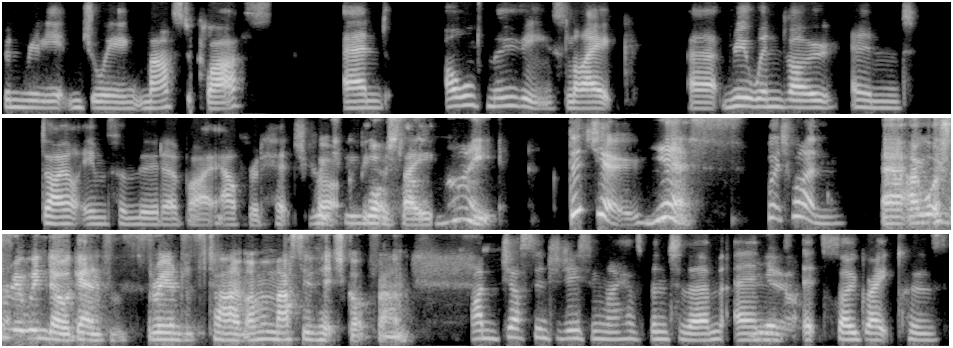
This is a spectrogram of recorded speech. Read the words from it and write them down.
been really enjoying Masterclass and old movies like uh, Rear Window and Dial M for Murder by Alfred Which Hitchcock. we because watched they night. did you? Yes. Which one? Uh, I watched Rear Window again for the 300th time. I'm a massive Hitchcock fan. I'm just introducing my husband to them, and Yeah. it's so great because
